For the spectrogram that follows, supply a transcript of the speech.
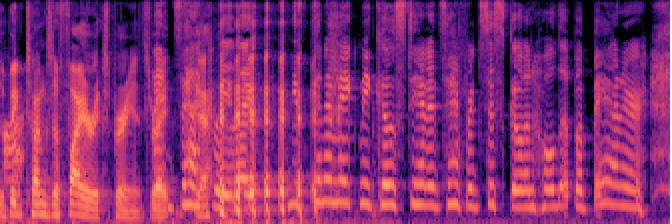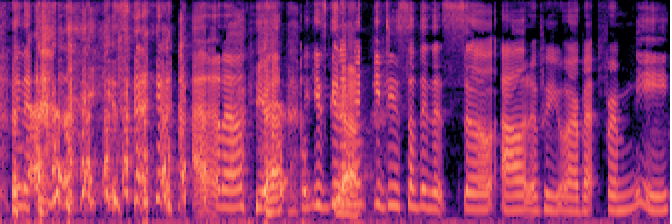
the big tongues of fire experience, right? Exactly. Yeah. like he's gonna make me go stand in San Francisco and hold up a banner. You know, I don't know. Yeah. Like he's gonna yeah. make you do something that's so out of who you are. But for me,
